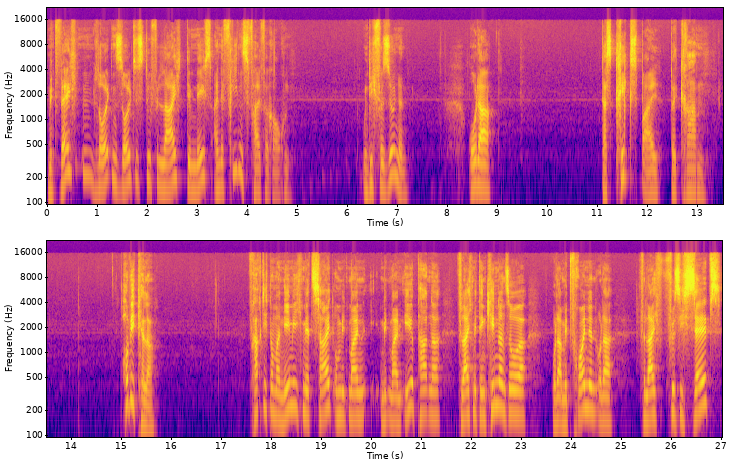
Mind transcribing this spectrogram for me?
Mit welchen Leuten solltest du vielleicht demnächst eine Friedenspfeife rauchen und dich versöhnen? Oder das Kriegsbeil begraben. Hobbykeller. Frag dich doch mal, nehme ich mir Zeit, um mit, mein, mit meinem Ehepartner, vielleicht mit den Kindern so oder mit Freunden oder vielleicht für sich selbst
